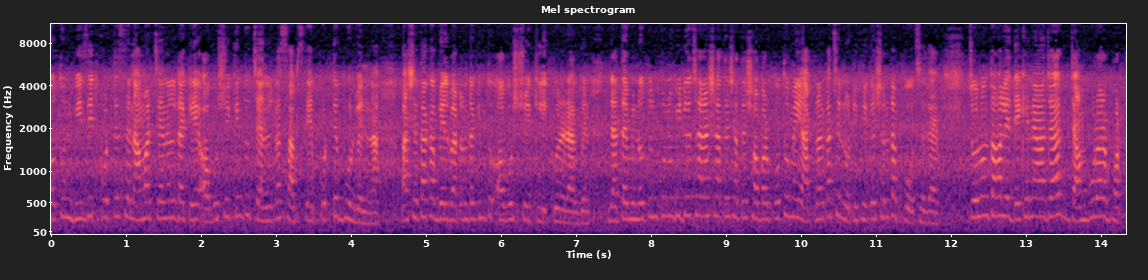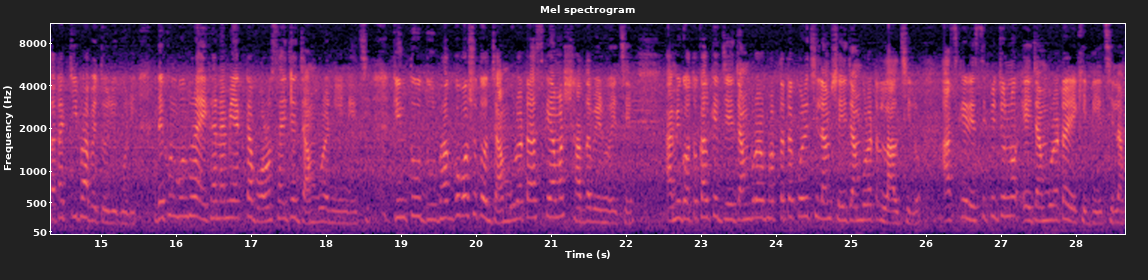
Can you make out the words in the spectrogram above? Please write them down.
নতুন ভিজিট করতেছেন আমার চ্যানেলটাকে, অবশ্যই কিন্তু চ্যানেলটা সাবস্ক্রাইব করতে ভুলবেন না। পাশে থাকা বেল বাটনটা কিন্তু অবশ্যই ক্লিক করে রাখবেন, যাতে আমি নতুন কোনো ভিডিও ছাড়ার সাথে সাথে সবার প্রথমেই আপনার কাছে নোটিফিকেশনটা পৌঁছে যায়। চলুন তাহলে দেখে নেওয়া যাক জাম্বুরার ভর্তাটা কীভাবে তৈরি করি। দেখুন বন্ধুরা, এখানে আমি একটা বড় সাইজের জাম্বুরা নিয়ে নিয়েছি। কিন্তু দুর্ভাগ্যবশত জাম্বুরাটা আজকে আমার সাদা বের হয়েছে। আমি গতকালকে যে জাম্বুরার ভর্তাটা করেছিলাম, সেই জাম্বুরাটা লাল ছিল। আজকে রেসিপির জন্য এই জাম্বুরাটা রেখে দিয়েছিলাম।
